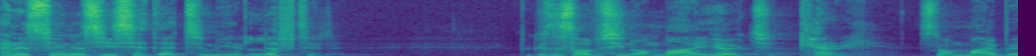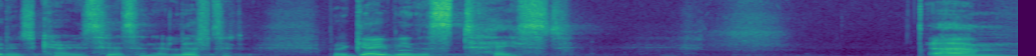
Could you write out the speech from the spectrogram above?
And as soon as he said that to me, it lifted. Because it's obviously not my yoke to carry. It's not my burden to carry, it's his, and it lifted. But it gave me this taste. Um,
